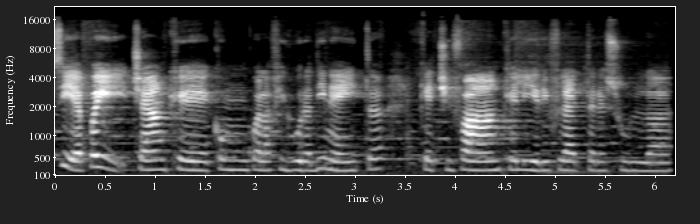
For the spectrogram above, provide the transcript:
Sì, e poi c'è anche comunque la figura di Nate che ci fa anche lì riflettere sul,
